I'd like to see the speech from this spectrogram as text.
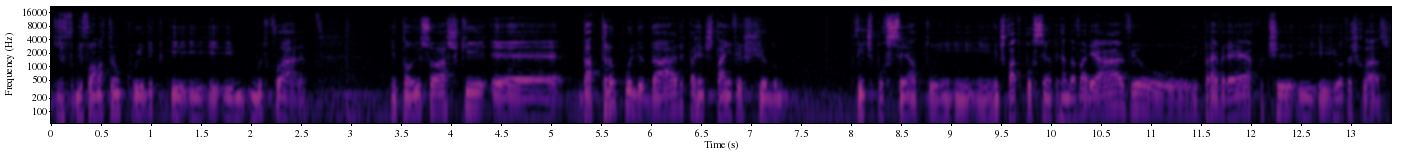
de, de forma tranquila e, e, e, muito clara. Então, isso eu acho que é, dá tranquilidade para a gente estar tá investindo 20% em, em 24% em renda variável, e private equity e, e outras classes.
